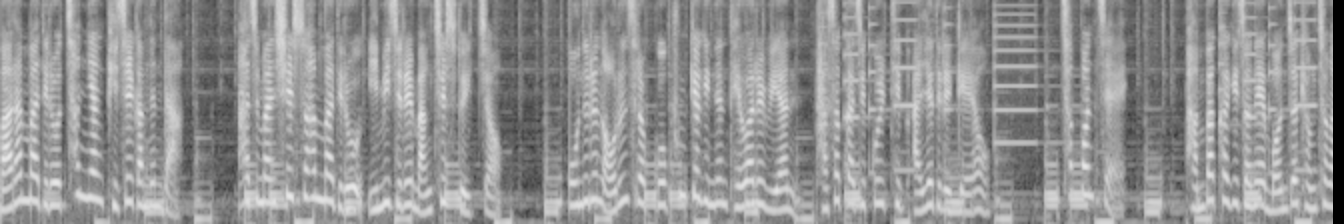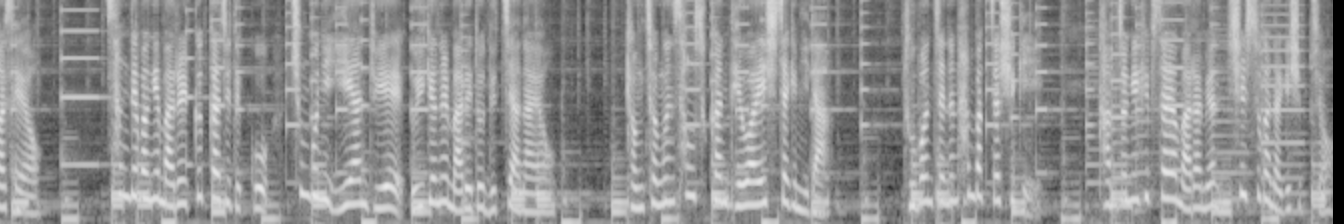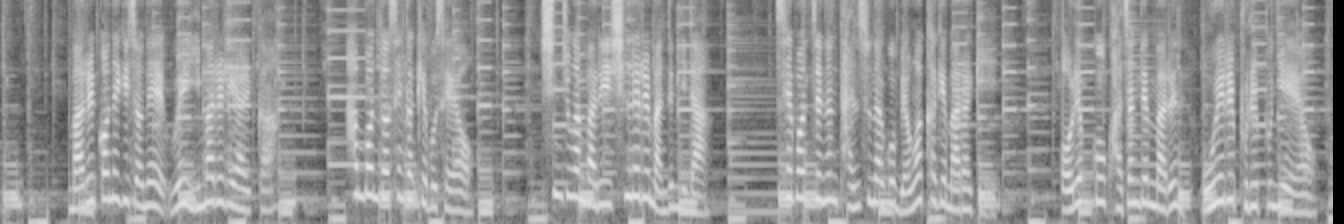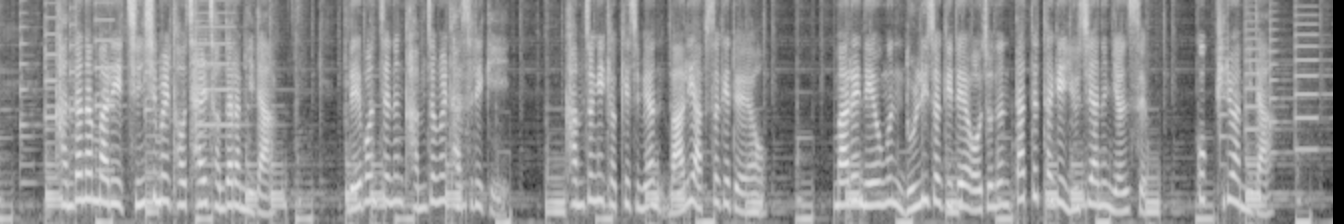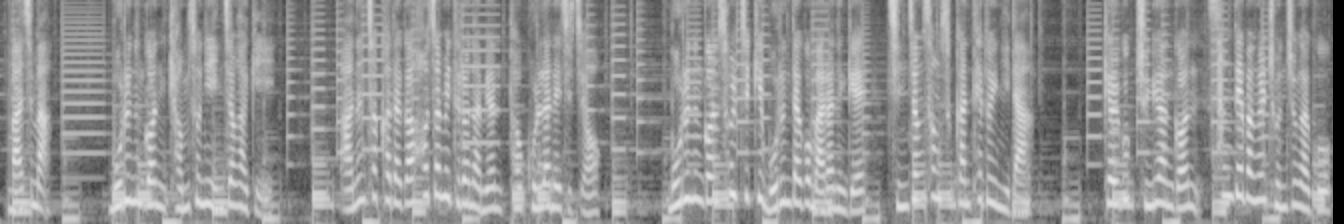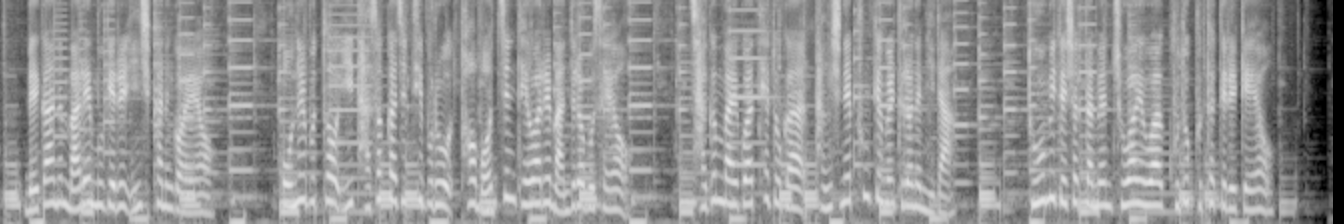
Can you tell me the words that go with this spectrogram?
말 한마디로 천냥 빚을 갚는다. 하지만 실수 한마디로 이미지를 망칠 수도 있죠. 오늘은 어른스럽고 품격 있는 대화를 위한 다섯 가지 꿀팁 알려드릴게요. 첫 번째, 반박하기 전에 먼저 경청하세요. 상대방의 말을 끝까지 듣고 충분히 이해한 뒤에 의견을 말해도 늦지 않아요. 경청은 성숙한 대화의 시작입니다. 두 번째는 한 박자 쉬기. 감정에 휩싸여 말하면 실수가 나기 쉽죠. 말을 꺼내기 전에 왜 이 말을 해야 할까? 한 번 더 생각해 보세요. 신중한 말이 신뢰를 만듭니다. 세 번째는 단순하고 명확하게 말하기. 어렵고 과장된 말은 오해를 부를 뿐이에요. 간단한 말이 진심을 더 잘 전달합니다. 네 번째는 감정을 다스리기. 감정이 격해지면 말이 앞서게 돼요. 말의 내용은 논리적이되 어조는 따뜻하게 유지하는 연습 꼭 필요합니다. 마지막, 모르는 건 겸손히 인정하기. 아는 척하다가 허점이 드러나면 더 곤란해지죠. 모르는 건 솔직히 모른다고 말하는 게 진정 성숙한 태도입니다. 결국 중요한 건 상대방을 존중하고 내가 하는 말의 무게를 인식하는 거예요. 오늘부터 이 다섯 가지 팁으로 더 멋진 대화를 만들어 보세요. 작은 말과 태도가 당신의 품격을 드러냅니다. 도움이 되셨다면 좋아요와 구독 부탁드릴게요.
